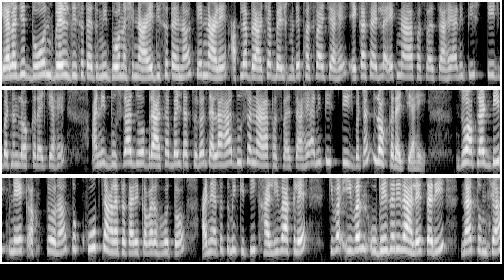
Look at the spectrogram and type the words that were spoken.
याला जे दोन बेल्ट दिसत आहे तुम्ही दोन असे नाळे दिसत आहे ना ते नाळे आपल्या ब्राच्या बेल्टमध्ये फसवायचे आहे. एका साईडला एक नाळा फसवायचा आहे आणि ती स्टिच बटन लॉक करायची आहे. आणि दुसरा जो ब्राचा बेल्ट असतो ना त्याला हा दुसरा नाळा फसवायचा आहे आणि ती स्टिच बटन लॉक करायची आहे. जो आपला डीप नेक असतो ना तो खूप चांगल्या प्रकारे कवर होतो. आणि आता तुम्ही किती खाली वाकले किंवा इवन उभे जरी राहिले तरी ना तुमच्या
